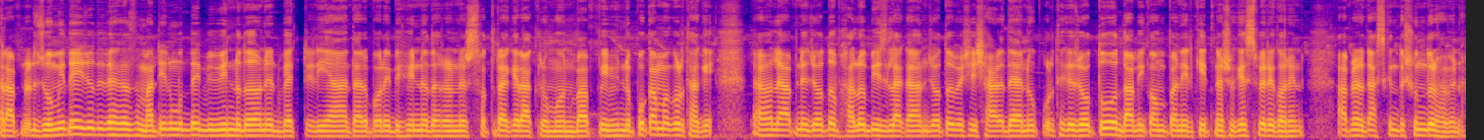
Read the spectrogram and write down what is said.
আর আপনার জমিতেই যদি দেখা যাচ্ছে মাটির মধ্যে বিভিন্ন ধরনের ব্যাকটেরিয়া তারপরে বিভিন্ন ধরনের ছত্রাকের আক্রমণ বা বিভিন্ন পোকামাকড় থাকে, তাহলে আপনি যত ভালো বীজ লাগান, যত বেশি সার দেন, উপর থেকে যত দামি কোম্পানির কীটনাশক স্প্রে করেন, আপনার গাছ কিন্তু সুন্দর হবে না।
